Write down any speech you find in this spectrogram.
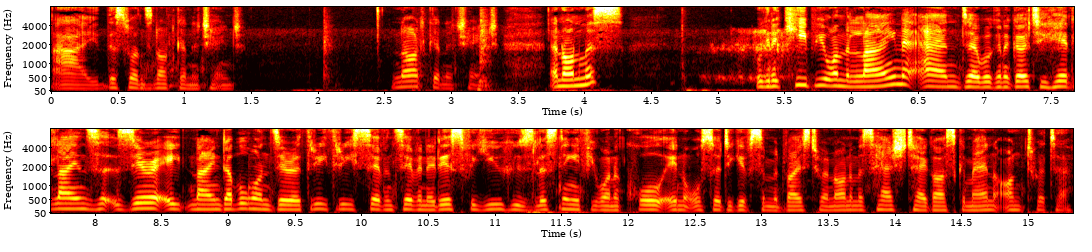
Aye, this one's not going to change. Not going to change. Anonymous, we're going to keep you on the line and uh, we're going to go to headlines 0891103377. It is for you who's listening if you want to call in also to give some advice to Anonymous. Hashtag Ask a Man on Twitter.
